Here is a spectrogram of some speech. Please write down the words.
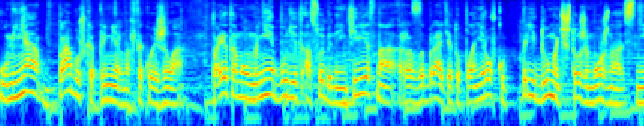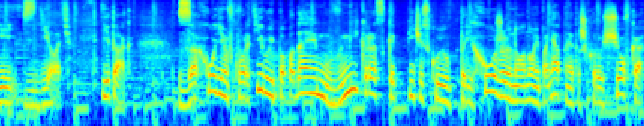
У меня бабушка примерно в такой жила, поэтому мне будет особенно интересно разобрать эту планировку, придумать, что же можно с ней сделать. Итак, Заходим в квартиру и попадаем в микроскопическую прихожую, но оно и понятно, это же хрущевка.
